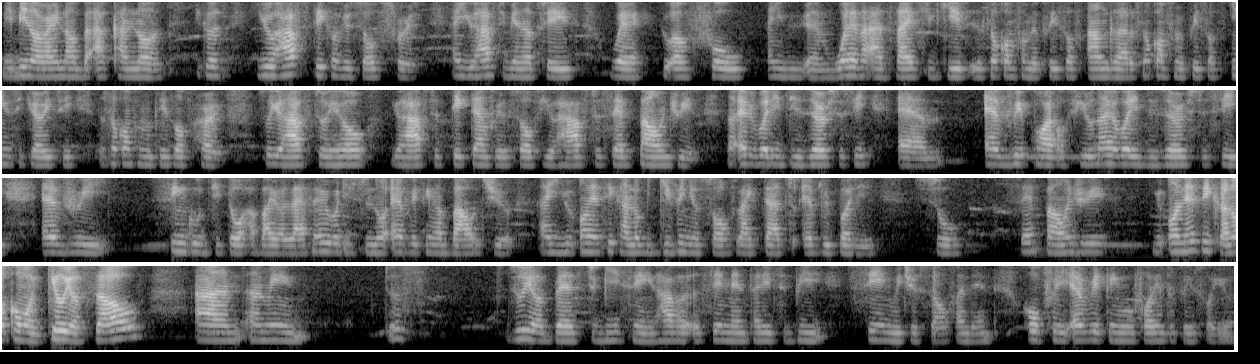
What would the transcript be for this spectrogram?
Maybe not right now but I cannot. Because you have to take care of yourself first and you have to be in a place where you are full and you, um, whatever advice you give it does not come from a place of anger it does not come from a place of insecurity it does not come from a place of hurt. So you have to heal you have to take time for yourself you have to set boundaries. Not everybody deserves to see um every part of you. Not everybody deserves to see every single detail about your life. Not everybody needs to know everything about you. And you honestly cannot be giving yourself like that to everybody. So set boundaries you honestly cannot come and kill yourself. And i mean just do your best to be sane. Have a, a sane mentality to be sane with yourself. And then hopefully everything will fall into place for you.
